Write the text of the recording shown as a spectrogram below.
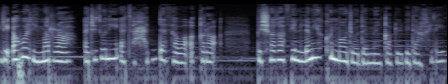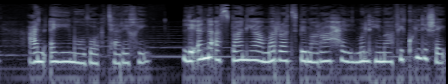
لأول مرة أجدني أتحدث وأقرأ بشغف لم يكن موجودا من قبل بداخلي عن أي موضوع تاريخي. لأن أسبانيا مرت بمراحل ملهمة في كل شيء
